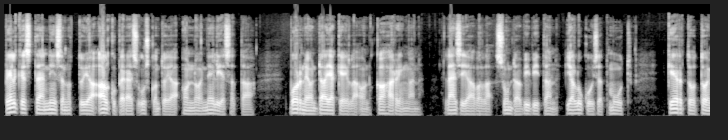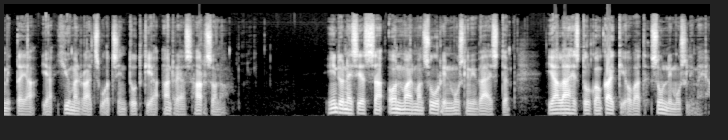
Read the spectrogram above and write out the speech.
Pelkästään niin sanottuja alkuperäisuskontoja on noin 400. Borneon Dajakeilla on Kaharingan, Länsi-Jaavalla Sunda Vivitan ja lukuisat muut, kertoo toimittaja ja Human Rights Watchin tutkija Andreas Harsono. Indonesiassa on maailman suurin muslimiväestö ja lähestulkoon kaikki ovat sunnimuslimeja.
